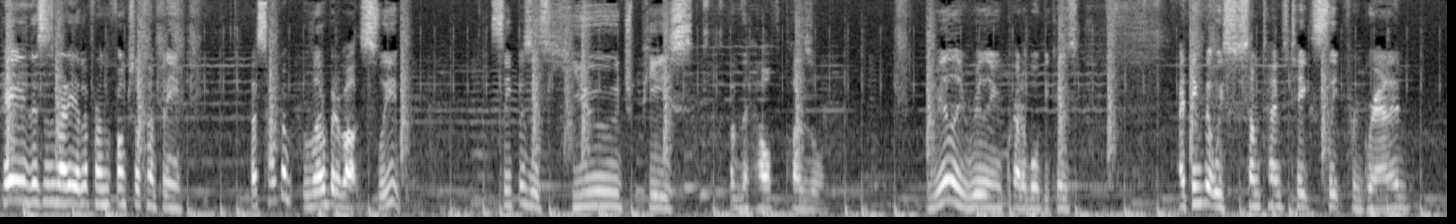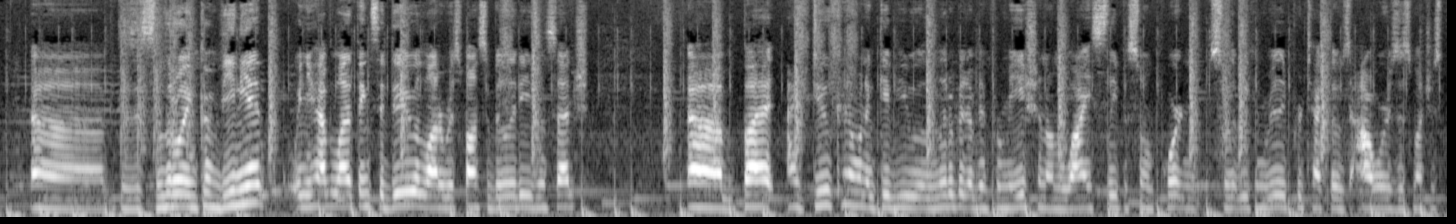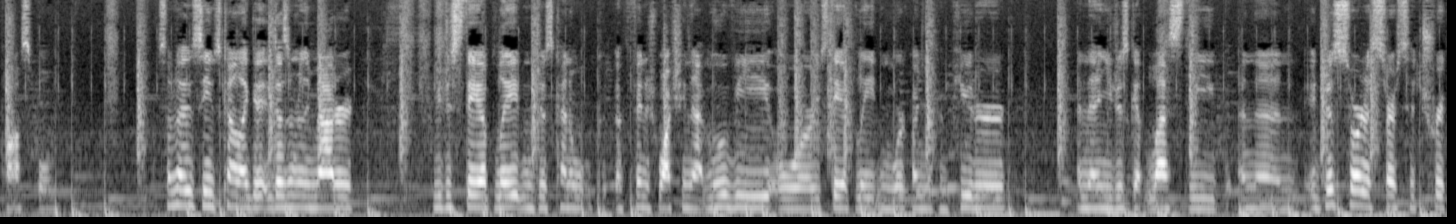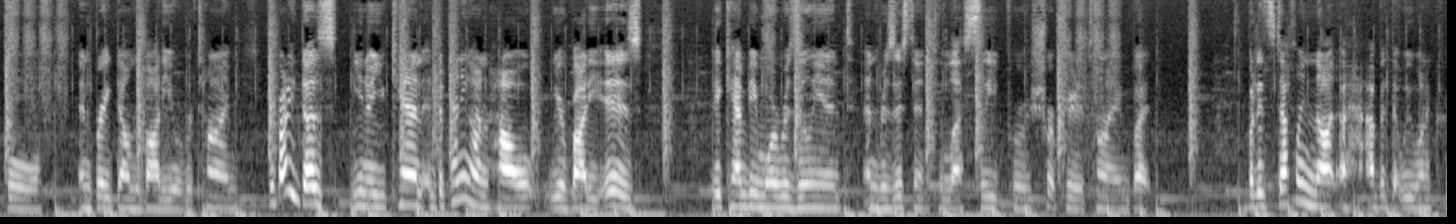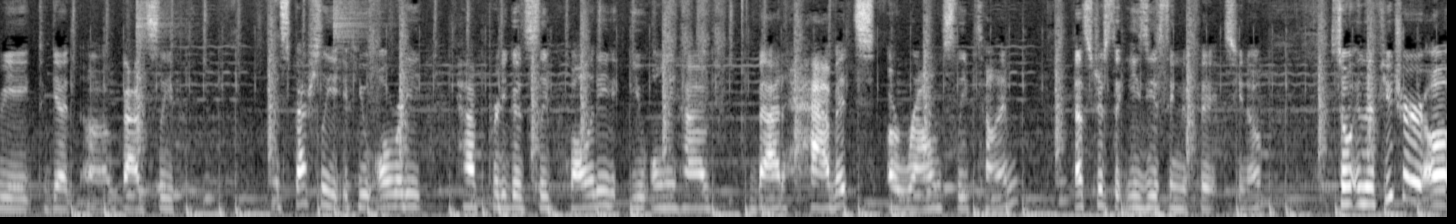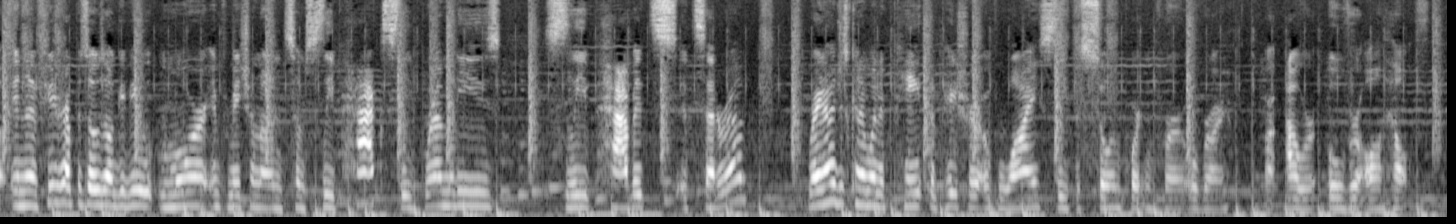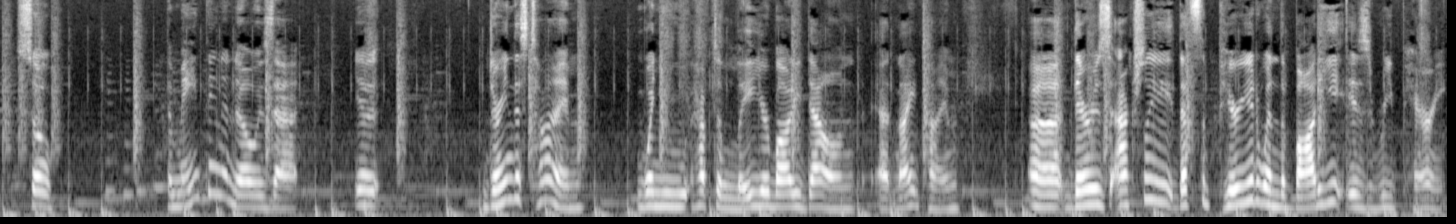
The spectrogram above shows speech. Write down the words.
Hey, this is Mariela from the Functional Company. Let's talk a little bit about sleep. Sleep is this huge piece of the health puzzle. Really, really incredible because I think that we sometimes take sleep for granted uh, because it's a little inconvenient when you have a lot of things to do, a lot of responsibilities and such. Uh, but I do kind of want to give you a little bit of information on why sleep is so important so that we can really protect those hours as much as possible. Sometimes it seems kind of like it doesn't really matter you just stay up late and just kind of uh, finish watching that movie, or you stay up late and work on your computer, and then you just get less sleep, and then it just sort of starts to trickle and break down the body over time. Your body does, you know, you can, depending on how your body is, it can be more resilient and resistant to less sleep for a short period of time, but but it's definitely not a habit that we want to create to get uh, bad sleep, especially if you already have pretty good sleep quality. You only have bad habits around sleep time. That's just the easiest thing to fix, you know. So in the future, uh, in the future episodes, I'll give you more information on some sleep hacks, sleep remedies, sleep habits, etc right now I just kind of want to paint the picture of why sleep is so important for our overall, our overall health. So, the main thing to know is that you know, during this time, when you have to lay your body down at nighttime, uh, there is actually that's the period when the body is repairing.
